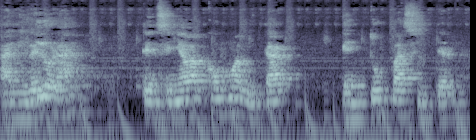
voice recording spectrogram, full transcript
A nivel oral. Te enseñaba cómo habitar en tu paz interna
